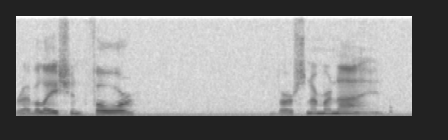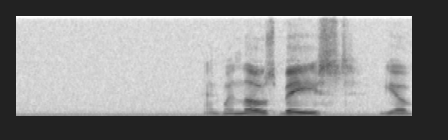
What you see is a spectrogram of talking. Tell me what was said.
Revelation 4, verse number 9. And when those beasts give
